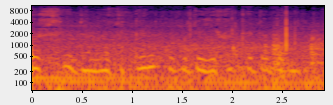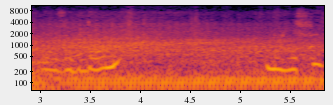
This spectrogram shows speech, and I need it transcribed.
Тож йду на зупинку, буду їхати додому. Я вже вдома. Майже.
